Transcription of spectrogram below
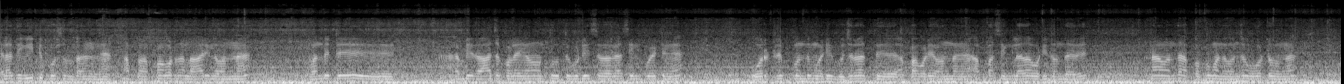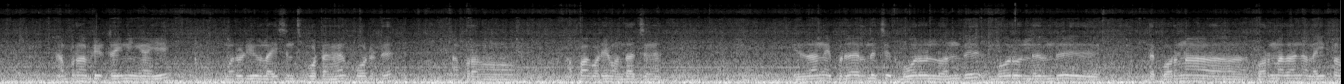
எல்லாத்தையும் வீட்டுக்கு போக சொல்கிறாங்க அப்போ அப்பா கூட தான் லாரியில் வந்தேன். வந்துட்டு அப்படியே ராஜபாளையம் தூத்துக்குடி சிவகாசின்னு போயிட்டுங்க. ஒரு ட்ரிப் வந்து மறுபடியும் குஜராத் அப்பா கூடயே வந்தாங்க. அப்பா சிங்கிளாக தான் ஓட்டிகிட்டு வந்தார். நான் வந்து அப்பப்போ கொஞ்சம் கொஞ்சம் ஓட்டுவேங்க. அப்புறம் அப்படியே ட்ரைனிங் ஆகி மறுபடியும் லைசன்ஸ் போட்டாங்க. போட்டுட்டு அப்புறம் அப்பா கூடயே வந்தாச்சுங்க. இதுதாங்க இப்படி தான் இருந்துச்சு. போர்வெல் வந்து போர்வெல்லேருந்து இந்த கொரோனா கொரோனா தாங்க லைஃப்பை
